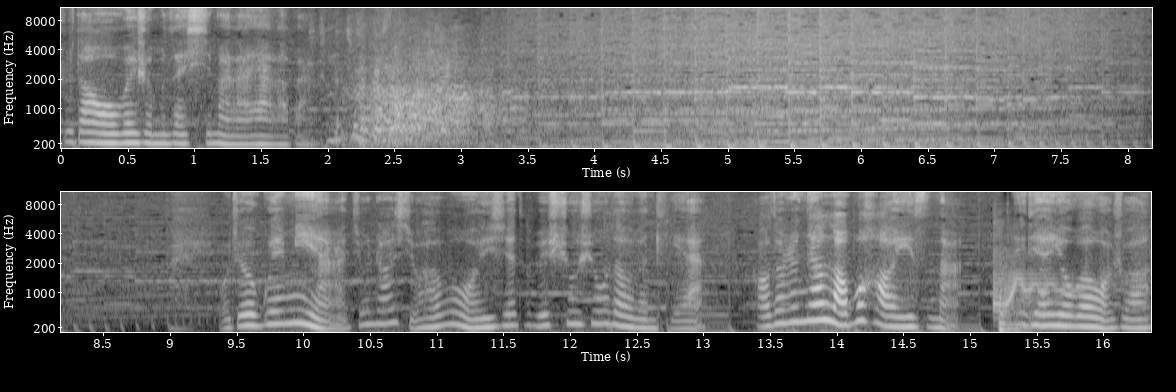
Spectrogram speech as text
知道我为什么在喜马拉雅了吧？我这个闺蜜啊，经常喜欢问我一些特别羞羞的问题，搞得人家老不好意思呢。那天又问我说：“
